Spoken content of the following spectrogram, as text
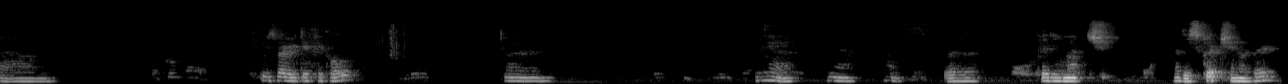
um, it was very difficult. Um, yeah, yeah, that's uh, pretty much a description of it.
